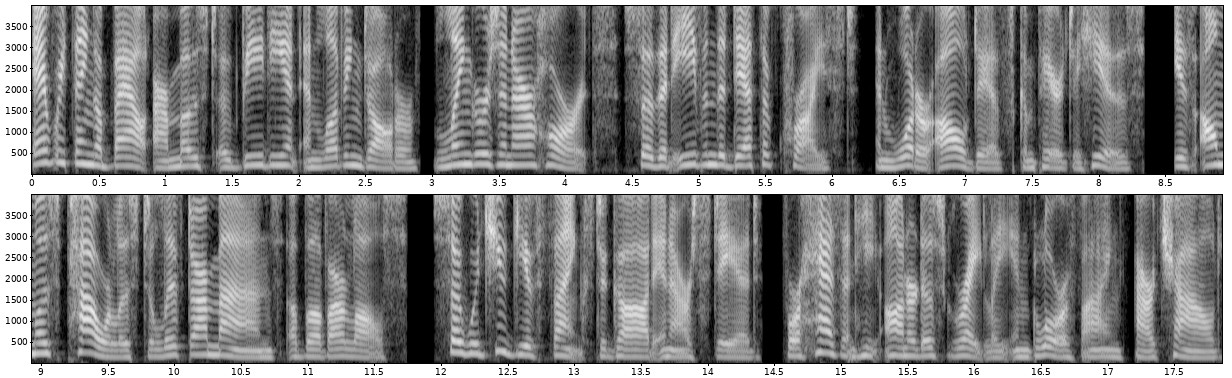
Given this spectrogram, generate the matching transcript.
everything about our most obedient and loving daughter lingers in our hearts, so that even the death of Christ, and what are all deaths compared to his, is almost powerless to lift our minds above our loss. So would you give thanks to God in our stead, for hasn't He honored us greatly in glorifying our child?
